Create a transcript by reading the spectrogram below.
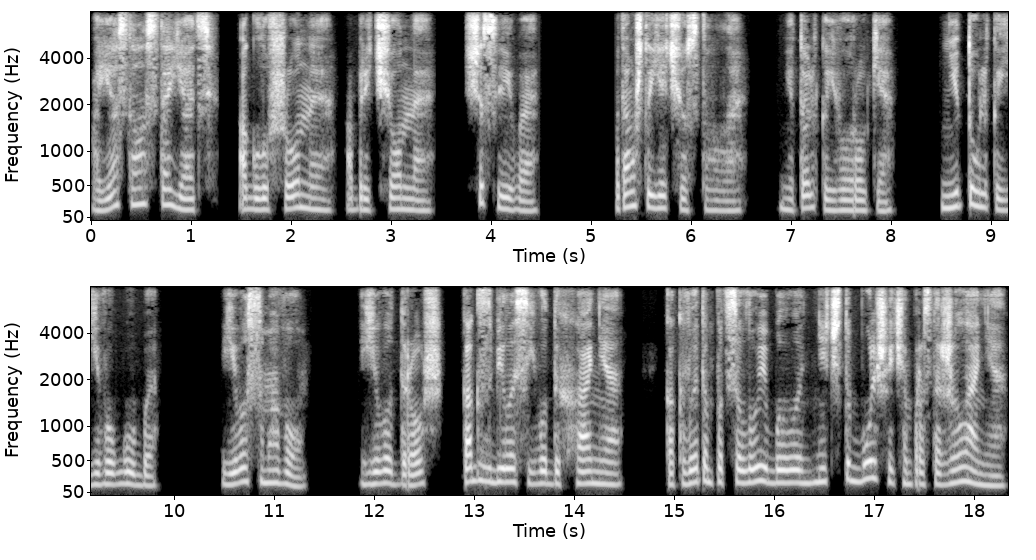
А я стала стоять, оглушенная, обреченная, счастливая. Потому что я чувствовала не только его руки, не только его губы, его самого, его дрожь, как сбилось его дыхание, как в этом поцелуе было нечто большее, чем просто желание.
